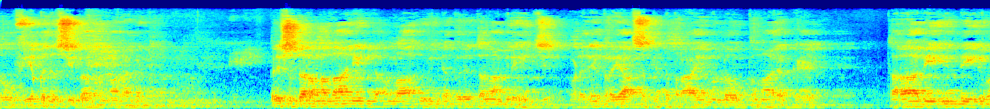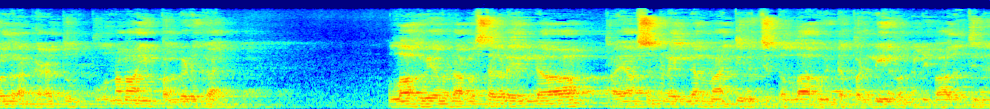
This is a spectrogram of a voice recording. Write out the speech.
തോഫിയൊക്കെ നസീബാക്കുമാറാകട്ടെ പരിശുദ്ധ റമദാനിൽ അള്ളാഹുവിന്റെ പൊരുത്തം ആഗ്രഹിച്ച് വളരെ പ്രയാസപ്പെട്ട പ്രായമുള്ള ഉപ്പമാരൊക്കെ തറാബീഹിന്റെ ഇരുപത് റക്കഴത്തും പൂർണമായും പങ്കെടുക്കാൻ അള്ളാഹുവെ അവരുടെ അവസ്ഥകളെല്ലാം പ്രയാസങ്ങളെല്ലാം മാറ്റിവെച്ചിട്ട് അള്ളാഹുവിന്റെ പള്ളിയിൽ വന്ന വിവാദത്തിന്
